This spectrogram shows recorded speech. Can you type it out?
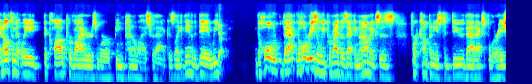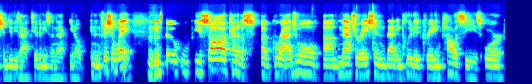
and ultimately the cloud providers were being penalized for that. Because like at the end of the day, we yep. the whole that the whole reason we provide those economics is for companies to do that exploration, do these activities in that, you know, in an efficient way. Mm-hmm. And so you saw kind of a, a gradual um, maturation that included creating policies or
